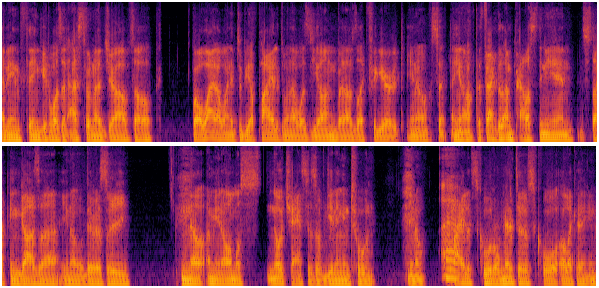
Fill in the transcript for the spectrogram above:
I didn't think it was an astronaut job. So for a while, I wanted to be a pilot when I was young. But I was like, figure it. You know, so, you know, the fact that I'm Palestinian, stuck in Gaza. You know, there was really no. I mean, almost no chances of getting into, you know, Uh, pilot school or military school or like an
